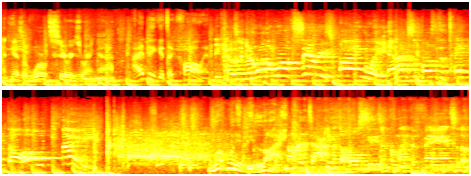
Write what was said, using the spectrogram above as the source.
and he has a World Series ring on. I think it's a call-in because I'm gonna win the World Series finally, and I'm supposed to take the whole thing. What would it be like I'm gonna document the whole season from like the fans to the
